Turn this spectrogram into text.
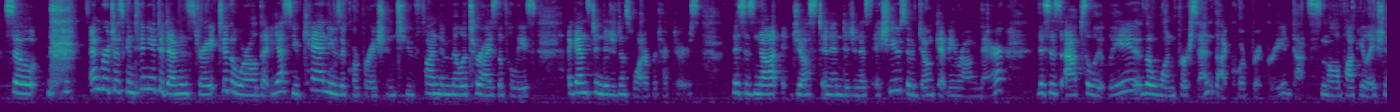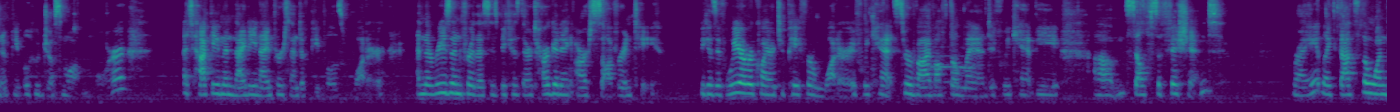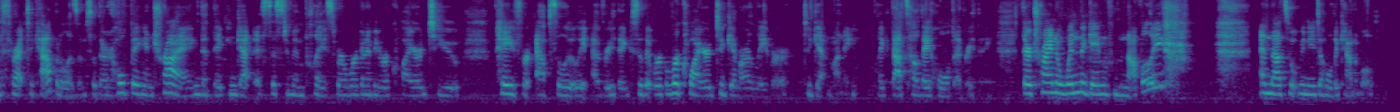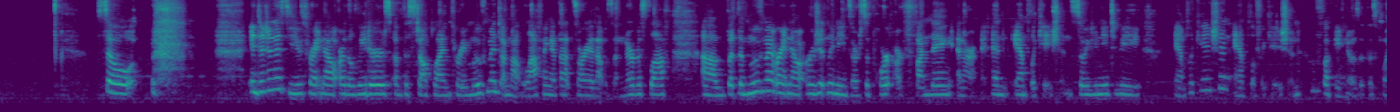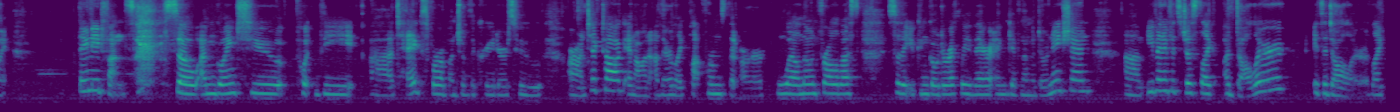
So, Enbridge has continued to demonstrate to the world that yes, you can use a corporation to fund and militarize the police against Indigenous water protectors. This is not just an Indigenous issue, so don't get me wrong there. This is absolutely the 1%, that corporate greed, that small population of people who just want more, attacking the 99% of people's water. And the reason for this is because they're targeting our sovereignty. Because if we are required to pay for water, if we can't survive off the land, if we can't be um, self sufficient, right? Like that's the one threat to capitalism. So they're hoping and trying that they can get a system in place where we're going to be required to pay for absolutely everything so that we're required to give our labor to get money. Like that's how they hold everything. They're trying to win the game of Monopoly, and that's what we need to hold accountable. So Indigenous youth right now are the leaders of the Stop Line 3 movement. I'm not laughing at that, sorry, that was a nervous laugh. Um, but the movement right now urgently needs our support, our funding, and our and amplification. So you need to be amplification, amplification. Who fucking knows at this point? They need funds. So I'm going to put the uh, tags for a bunch of the creators who are on TikTok and on other like platforms that are well known for all of us, so that you can go directly there and give them a donation um, even if it's just like a dollar it's a dollar. Like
